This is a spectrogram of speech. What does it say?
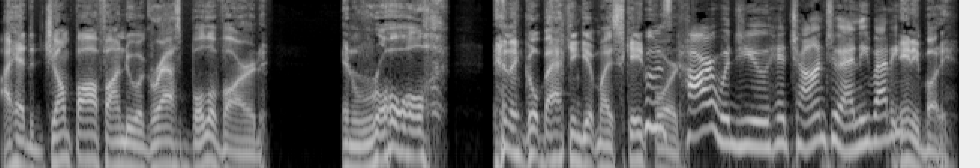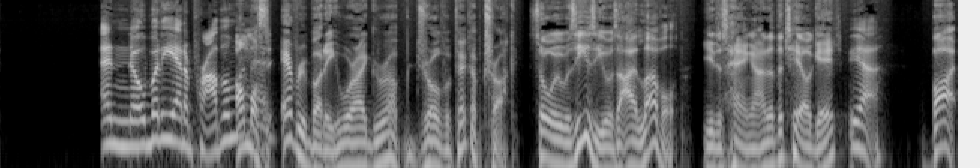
I had to jump off onto a grass boulevard and roll and then go back and get my Whose skateboard. car would you hitch on to? Anybody? Anybody. and nobody had a problem with Almost it? everybody where I grew up drove a pickup truck. So it was easy. It was eye level. You just hang onto the tailgate. Yeah. But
